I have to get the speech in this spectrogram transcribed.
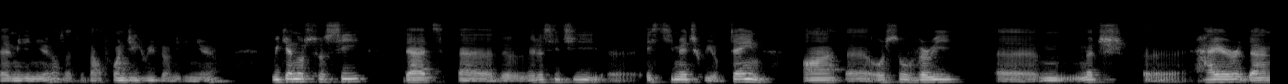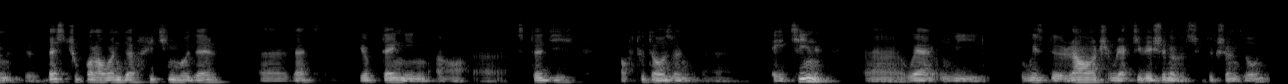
uh, million years at about one degree per million year. We can also see that uh, the velocity estimates we obtain are also very much higher than the best two polar wander fitting model that we obtained in our study of 2018, uh, where we, with the large reactivation of the subduction zone.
